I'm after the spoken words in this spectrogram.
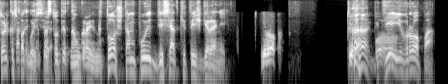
Только Как они спокойствие. поступят на Украину? Кто штампует десятки тысяч гераней? Европа. Где Европа?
